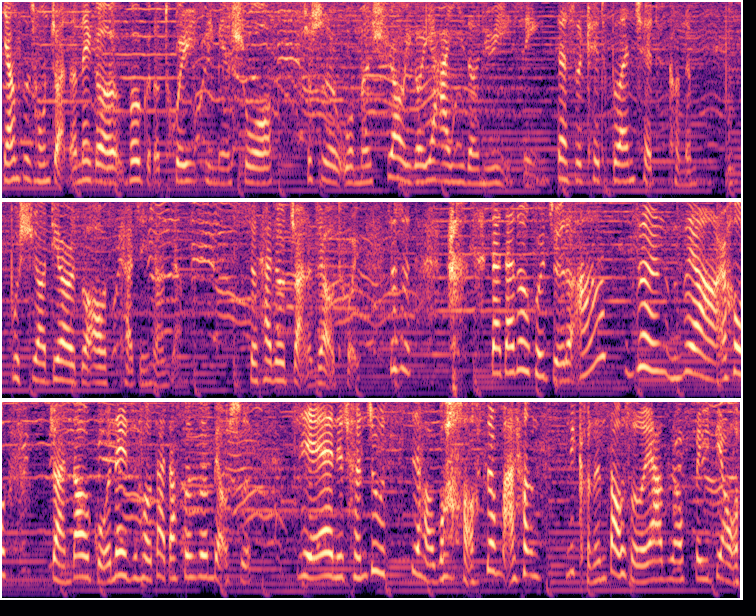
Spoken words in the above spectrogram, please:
杨紫琼转的那个 Vogue 的推里面说，就是我们需要一个亚裔的女影星，但是 Kate Blanchett 可能不不需要第二座奥斯卡金像奖，就他就转了这条推，就是 大家就会觉得啊，你这人怎么这样啊？然后转到国内之后，大家纷纷表示。姐，你沉住气好不好？这马上你可能到手的鸭子要飞掉了。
